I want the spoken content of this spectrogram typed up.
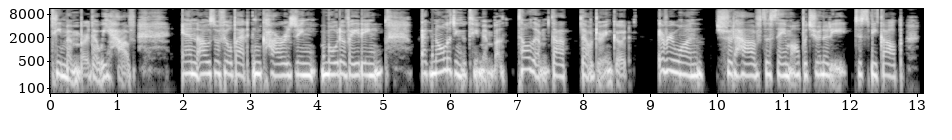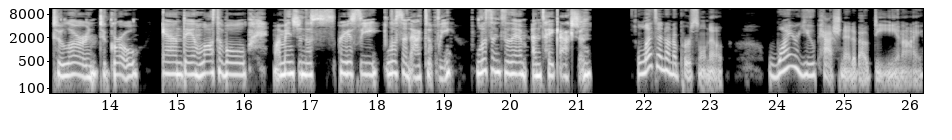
team member that we have. And I also feel that encouraging, motivating, acknowledging the team member, tell them that they're doing good. Everyone should have the same opportunity to speak up, to learn, to grow. And then last of all, I mentioned this previously, listen actively, listen to them and take action. Let's end on a personal note. Why are you passionate about DE&I?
